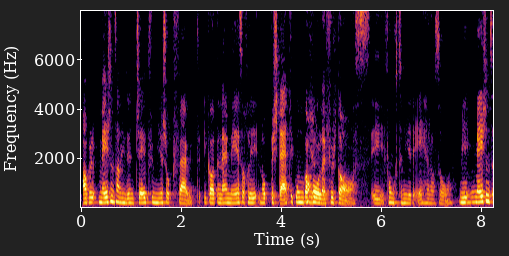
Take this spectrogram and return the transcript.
aber meistens habe ich den Job für mich schon gefällt. Ich gehe dann auch mehr so ein noch Bestätigung ja. holen für das. Ich funktioniere eher so. Meistens,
